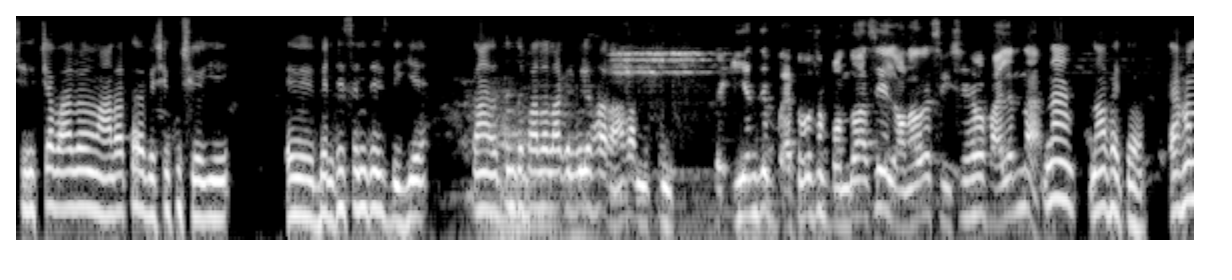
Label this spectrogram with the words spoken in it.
চিকিৎসা ভালো মারা তো বেশি খুশি হই এই বেন্টেজ সেন্টেজ দিয়ে তো ভালো লাগে বলে হর আমার নতুন। যে এত বছর বন্ধ আছিল ওনারা চিকিৎসা সেবা পাইলেন না? না না ভাইতো এখন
